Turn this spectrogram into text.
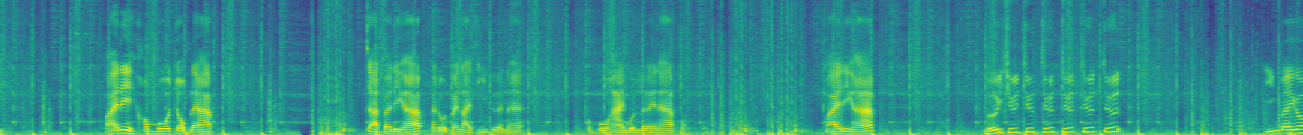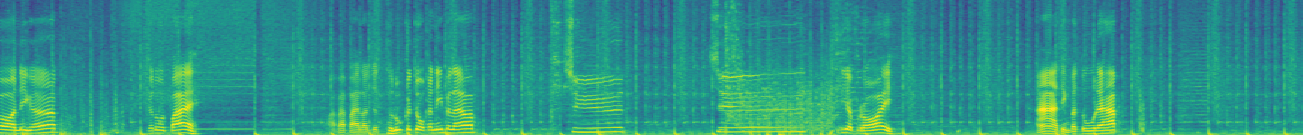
ไปดิ คอมโบจบเลยครับ จัดไปดิครับ กระโดดไปหลายทีเกินนะฮะ คอมโบหายหมดเลยนะครับ ไปดิครับ เฮ้ยชืดชืดชืดชืดชืดชืดยิงไปก่อนนี่ครับ กระโดดไปไปไปไปเราจะทะลุกระจกอันนี้ไปแล้วครับชืดชืดเรียบร้อย อ่าถึงประตูแล้วครับ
